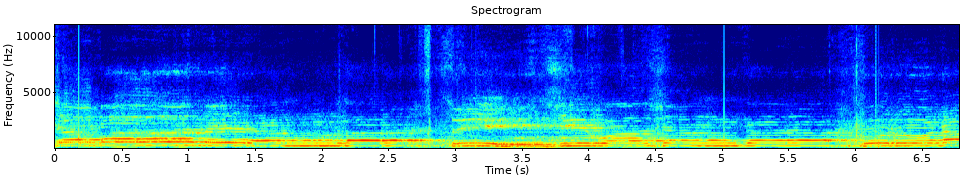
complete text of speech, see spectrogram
जपा निरन्तर श्री शिवशङ्कर गुरुनागेश्वर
